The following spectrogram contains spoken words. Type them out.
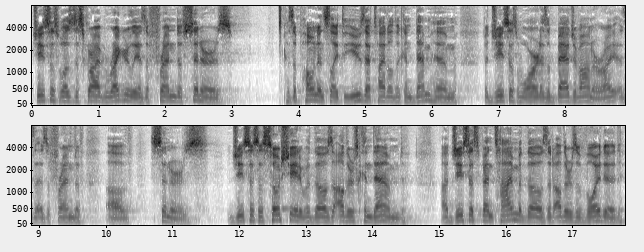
Jesus was described regularly as a friend of sinners. His opponents like to use that title to condemn him, but Jesus wore it as a badge of honor, right? As, as a friend of, of sinners. Jesus associated with those that others condemned. Uh, Jesus spent time with those that others avoided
